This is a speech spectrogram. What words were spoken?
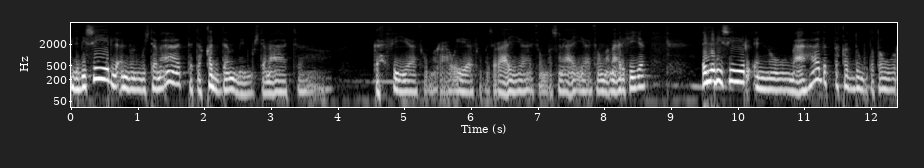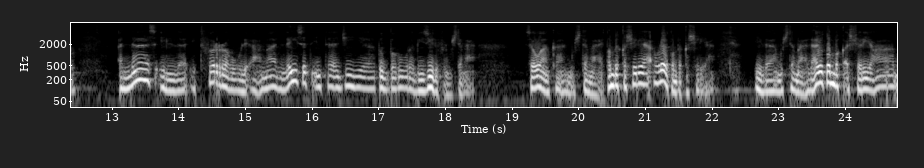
اللي بيصير لأنه المجتمعات تتقدم من مجتمعات كهفية ثم رعوية ثم زراعية ثم صناعية ثم معرفية. اللي بيصير أنه مع هذا التقدم والتطور الناس اللي اتفرغوا لأعمال ليست إنتاجية بالضرورة بيزيدوا في المجتمع. سواء كان مجتمع يطبق الشريعة أو لا يطبق الشريعة. إذا مجتمع لا يطبق الشريعة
